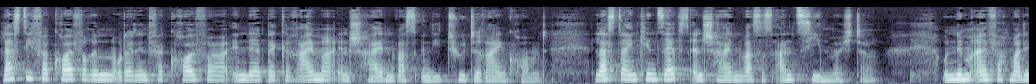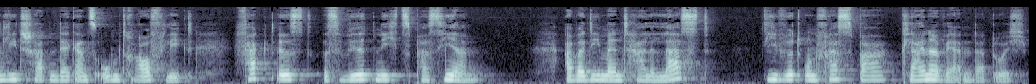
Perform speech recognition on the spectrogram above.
Lass die Verkäuferin oder den Verkäufer in der Bäckerei mal entscheiden, was in die Tüte reinkommt. Lass dein Kind selbst entscheiden, was es anziehen möchte und nimm einfach mal den Lidschatten, der ganz oben drauf liegt. Fakt ist, es wird nichts passieren. Aber die mentale Last, die wird unfassbar kleiner werden dadurch.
